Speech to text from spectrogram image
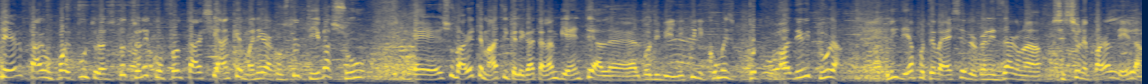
per fare un po' il punto della situazione e confrontarsi anche in maniera costruttiva su, eh, su varie tematiche legate all'ambiente e al, al bodybuilding. Quindi come, addirittura l'idea poteva essere di organizzare una sessione parallela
